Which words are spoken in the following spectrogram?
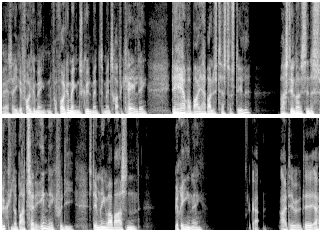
altså ikke folkemængden, for folkemængdens skyld, men, men trafikalt, ikke? Det her var bare, jeg havde bare lyst til at stå stille. Bare stille mig ved siden af cyklen og bare tage det ind, ikke? Fordi stemningen var bare sådan berigende, ikke? Ej, det, det ja.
